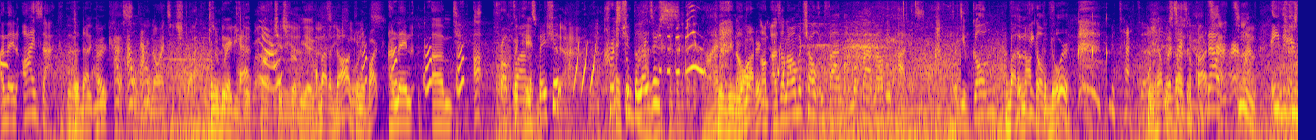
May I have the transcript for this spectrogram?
And then Isak, the, Did that the hurt? Newcastle United striker, was Can a you a really good purchase Yeah. from you. How about a dog? Can you bark? And then um, up front Fly with him, the spaceship? Crystal And shoot the lasers? Right. Can you No, I'm not- I'm- as I know I'm a Charlton fan, but I'm not bad mouthing Palace. But you've gone. How about who a have you knock gone at the door? for? Can you Mateta. help me start the car? Now, hmm, either you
